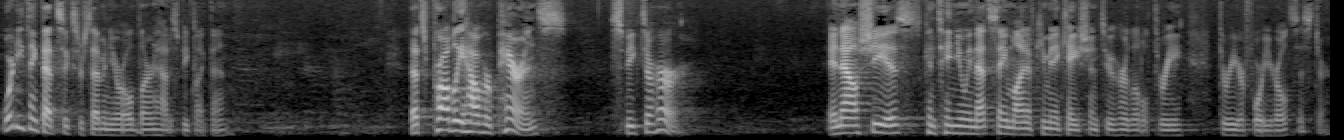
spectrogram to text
Where do you think that six or seven year old learned how to speak like that? That's probably how her parents speak to her. And now she is continuing that same line of communication to her little three, three or four year old sister.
